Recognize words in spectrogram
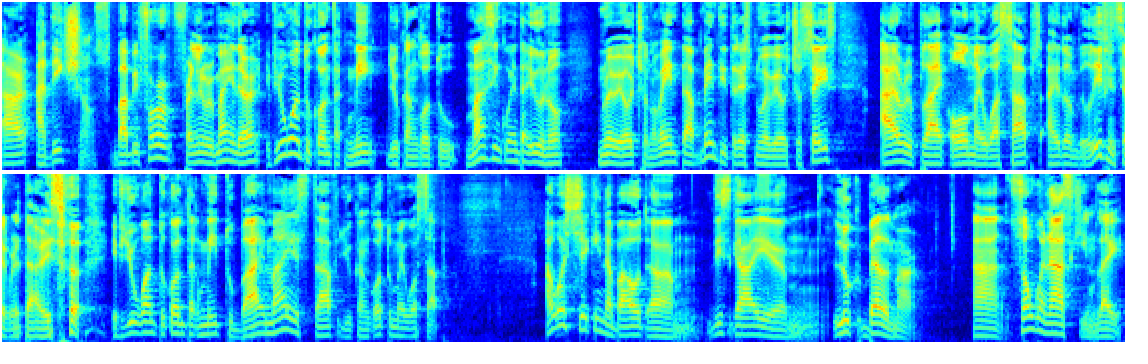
are addictions. But before, friendly reminder, if you want to contact me, you can go to más 51 9890 23986 I reply all my WhatsApps. I don't believe in secretaries. So if you want to contact me to buy my stuff, you can go to my WhatsApp. I was checking about um, this guy, um, Luke Belmar, and someone asked him, like,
